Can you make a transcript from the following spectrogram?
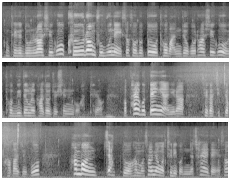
그럼 되게 놀라시고 그런 부분에 있어서도 또 더 만족을 하시고 더 믿음을 가져주시는 것 같아요. 그러니까 팔고 땡이 아니라 제가 직접 가가지고 한번 쫙 또 한번 설명을 드리거든요 차에 대해서.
